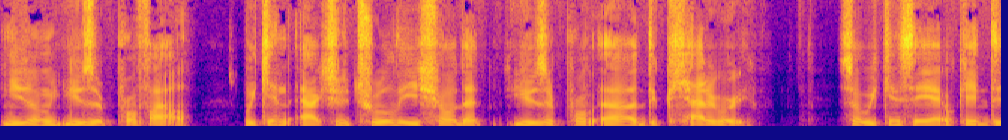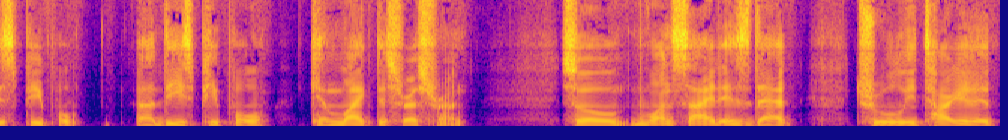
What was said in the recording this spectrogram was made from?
you know, user profile, we can actually truly show that user pro, uh, the category. So we can say, okay, these people, uh, these people can like this restaurant. So one side is that truly targeted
